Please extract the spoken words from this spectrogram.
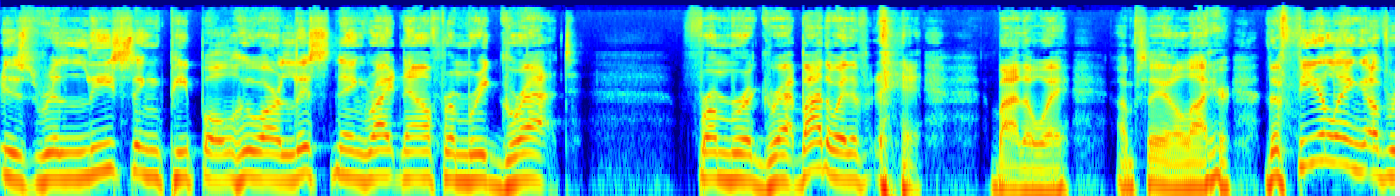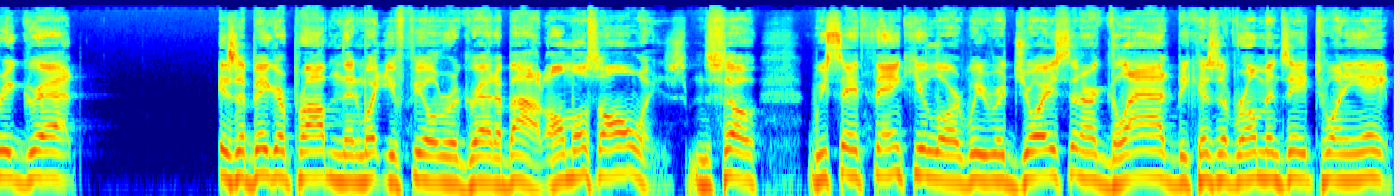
is releasing people who are listening right now from regret. From regret. By the way, the, by the way, I'm saying a lot here. The feeling of regret is a bigger problem than what you feel regret about, almost always. And so we say, Thank you, Lord. We rejoice and are glad because of Romans 8 28.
